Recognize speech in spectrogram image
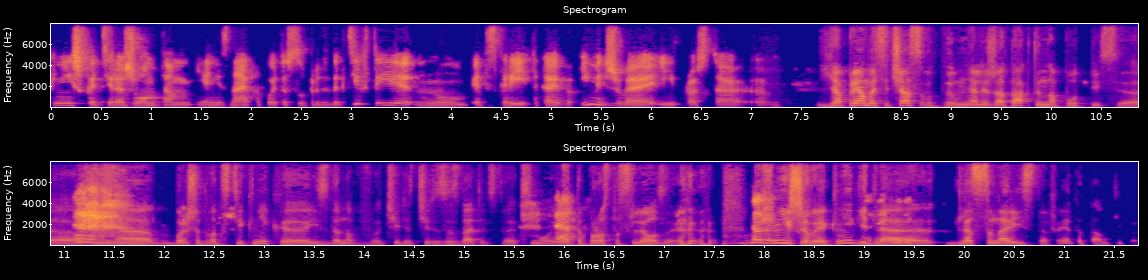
книжка тиражом, там, я не знаю, какой-то супер детектив, ты, ну, это скорее такая имиджевая и просто эм, я прямо сейчас, вот у меня лежат акты на подпись. Э, у меня больше 20 книг э, издано через, через издательство Эксмо. Да. И это просто слезы. Это нишевые книги для, для сценаристов. Это там типа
